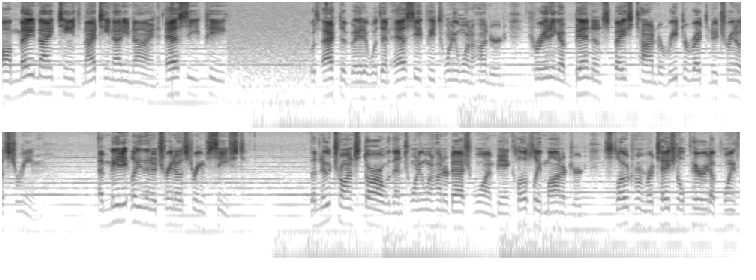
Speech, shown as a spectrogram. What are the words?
On May 19, 1999, SCP was activated within SCP-2100, creating a bend in space-time to redirect the neutrino stream. Immediately the neutrino stream ceased. The neutron star within 2100-1 being closely monitored slowed from a rotational period of 0.5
